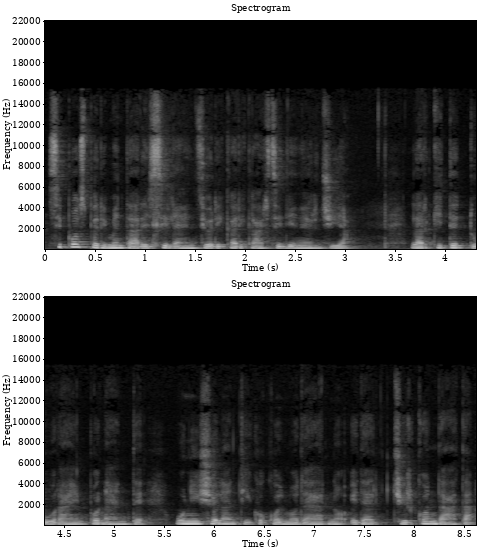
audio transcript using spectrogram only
si può sperimentare il silenzio e ricaricarsi di energia. L'architettura è imponente, unisce l'antico col moderno ed è circondata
